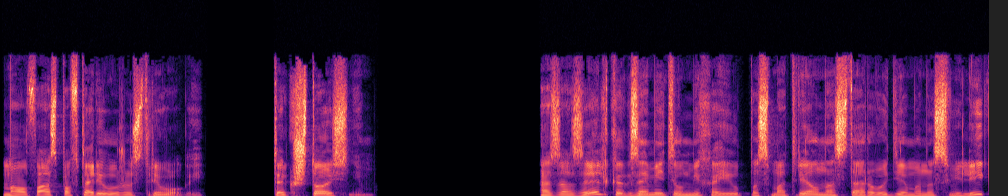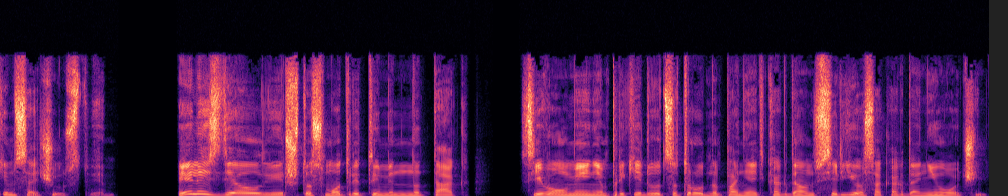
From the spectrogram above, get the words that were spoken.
Малфас повторил уже с тревогой. «Так что с ним?» Азазель, как заметил Михаил, посмотрел на старого демона с великим сочувствием. Или сделал вид, что смотрит именно так. С его умением прикидываться трудно понять, когда он всерьез, а когда не очень.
